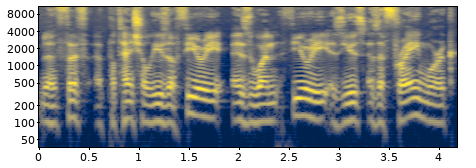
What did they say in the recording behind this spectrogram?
the fifth uh, potential use of theory is when theory is used as a framework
